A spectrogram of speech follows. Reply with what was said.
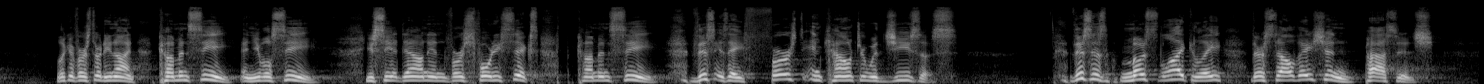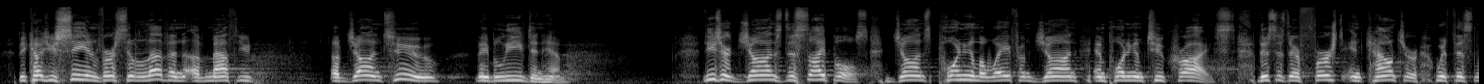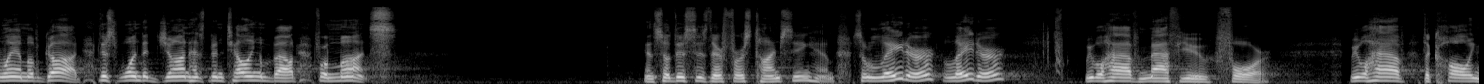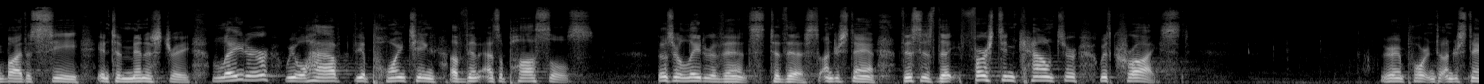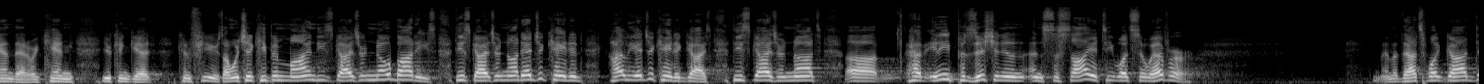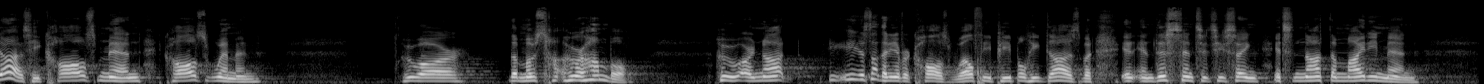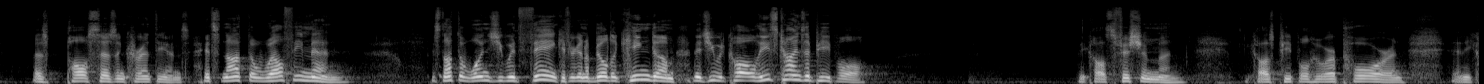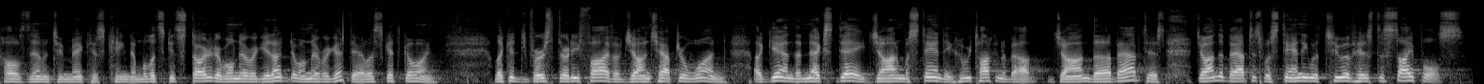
Look at verse 39. Come and see, and you will see. You see it down in verse 46. Come and see. This is a first encounter with Jesus. This is most likely their salvation passage because you see in verse 11 of Matthew, of John 2, they believed in him. These are John's disciples. John's pointing them away from John and pointing them to Christ. This is their first encounter with this Lamb of God, this one that John has been telling them about for months. And so this is their first time seeing him. So later, later, we will have Matthew 4. We will have the calling by the sea into ministry. Later, we will have the appointing of them as apostles. Those are later events to this. Understand, this is the first encounter with Christ. Very important to understand that, or you can, you can get confused. I want you to keep in mind these guys are nobodies. These guys are not educated, highly educated guys. These guys are not, uh, have any position in, in society whatsoever. And that's what God does. He calls men, calls women who are the most, who are humble who are not it's not that he ever calls wealthy people, he does, but in, in this sense, he's saying it's not the mighty men, as Paul says in Corinthians. It's not the wealthy men. It's not the ones you would think, if you're going to build a kingdom, that you would call these kinds of people. He calls fishermen. He calls people who are poor, and, and he calls them to make his kingdom. Well, let's get started, or we'll never get, we'll never get there. Let's get going. Look at verse 35 of John chapter 1. Again, the next day, John was standing. Who are we talking about? John the Baptist. John the Baptist was standing with two of his disciples.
